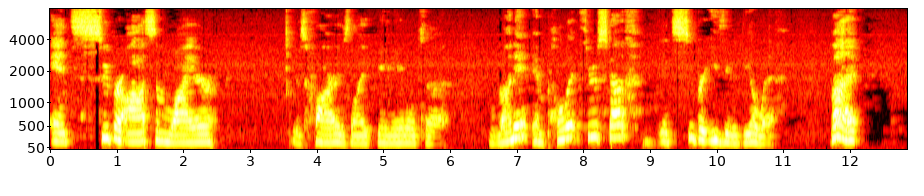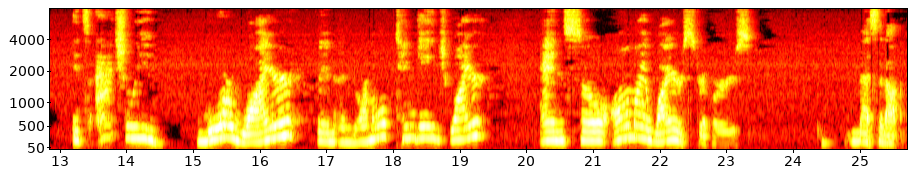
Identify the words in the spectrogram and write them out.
It's super awesome wire as far as like being able to run it and pull it through stuff, it's super easy to deal with. But it's actually more wire than a normal 10 gauge wire. And so all my wire strippers mess it up.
